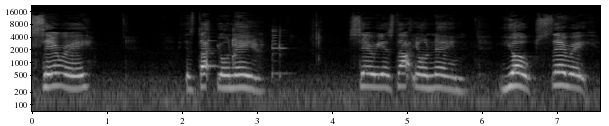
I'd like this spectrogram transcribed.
Siri, is that your name? Siri, is that your name? Yo, Siri,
